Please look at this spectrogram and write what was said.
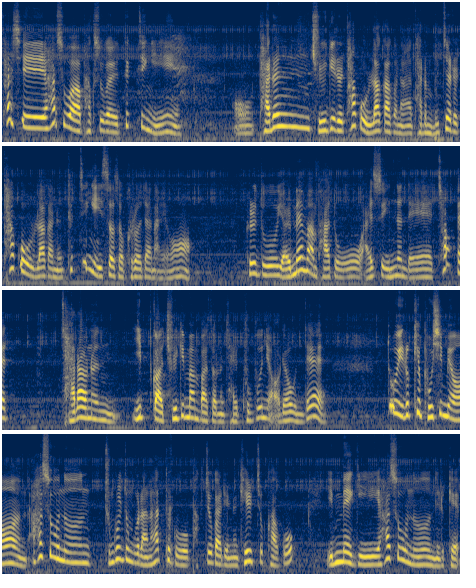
사실 하수와 박수가의 특징이 어, 다른 줄기를 타고 올라가거나 다른 물체를 타고 올라가는 특징이 있어서 그러잖아요. 그래도 열매만 봐도 알 수 있는데 처음에 자라는 잎과 줄기만 봐서는 잘 구분이 어려운데 또 이렇게 보시면 하수는 둥글둥글한 하트고 박주가리는 길쭉하고 인맥이 하수는 이렇게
